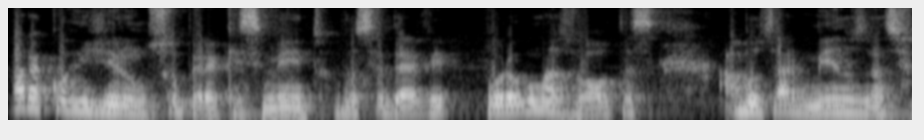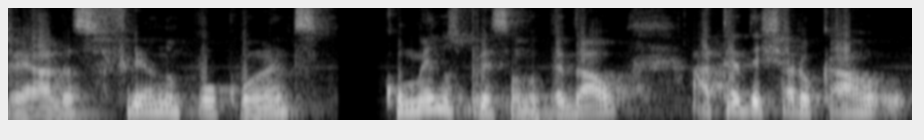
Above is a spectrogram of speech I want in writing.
Para corrigir um superaquecimento, você deve, por algumas voltas, abusar menos nas freadas, freando um pouco antes, com menos pressão no pedal, até deixar o carro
